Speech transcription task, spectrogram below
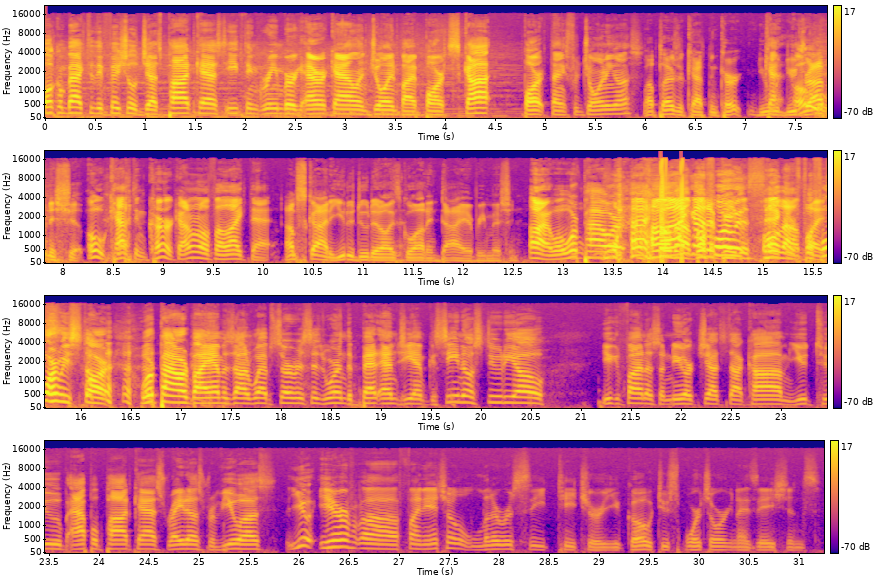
Welcome back to the official Jets podcast. Ethan Greenberg, Eric Allen, joined by Bart Scott. Bart, thanks for joining us. My pleasure, Captain Kirk. You Ca- you oh. driving the oh. ship. Oh, Captain Kirk. I don't know if I like that. I'm Scotty. You the dude that always go out and die every mission. All right, well, we're powered. Why- hold why on, before be we hold on, before we start, we're powered by Amazon Web Services. We're in the BetMGM Casino Studio. You can find us on NewYorkJets.com, YouTube, Apple Podcasts. Rate us, review us. You, you're a financial literacy teacher. You go to sports organizations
